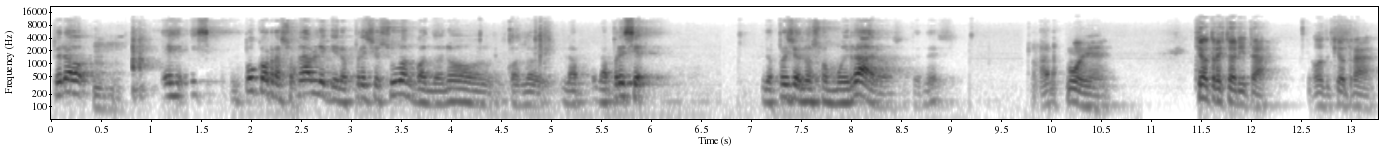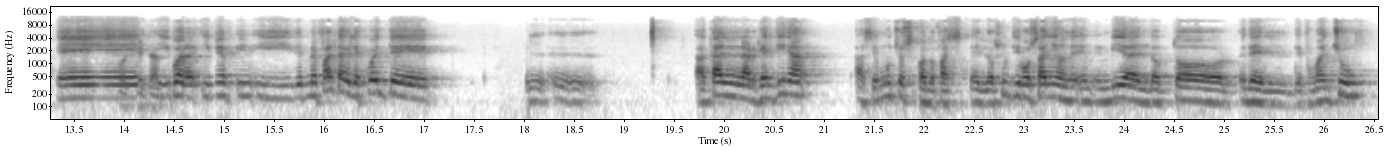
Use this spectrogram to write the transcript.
Pero es, un poco razonable que los precios suban cuando no, cuando la, la precia, los precios no son muy raros, ¿entendés? Claro. Muy bien. ¿Qué otra historita? ¿O qué otra? Eh, y bueno, y me, falta que les cuente. Acá en la Argentina, hace muchos, cuando en los últimos años en vida del doctor de Fumanchu,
